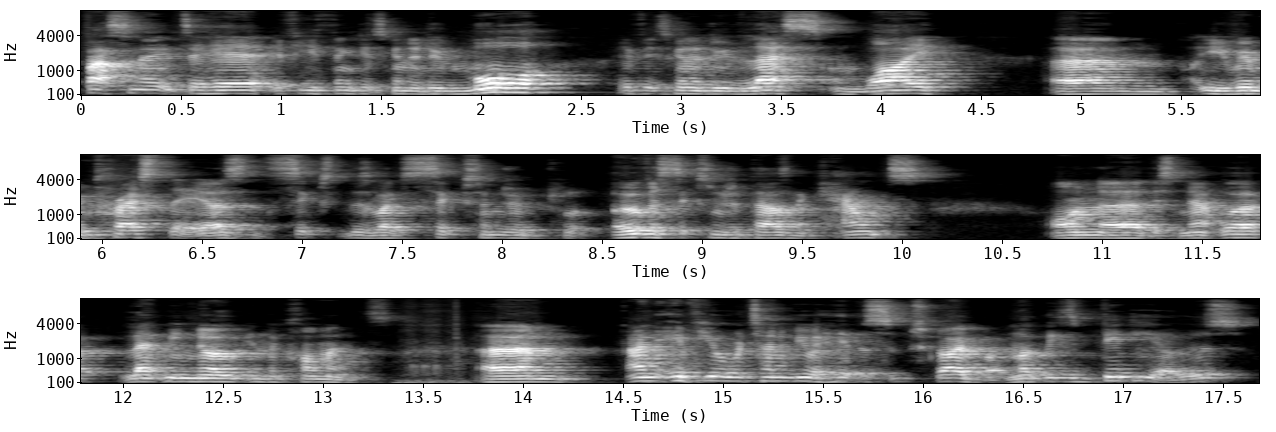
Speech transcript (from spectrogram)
fascinated to hear if you think it's going to do more, if it's going to do less, and why. Um, are you impressed that it has six? There's like 600, over 600,000 accounts on uh, this network. Let me know in the comments. Um, and if you're a returning viewer, hit the subscribe button. Look, these videos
